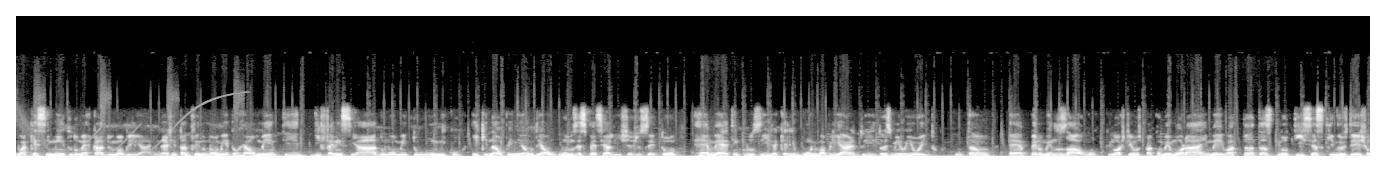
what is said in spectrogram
o aquecimento do mercado imobiliário. Né? A gente está vivendo um momento realmente diferenciado, um momento único e que, na opinião de alguns especialistas do setor, remete inclusive àquele boom imobiliário de 2008. Então, é pelo menos algo que nós temos para comemorar em meio a tantas notícias que nos deixam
